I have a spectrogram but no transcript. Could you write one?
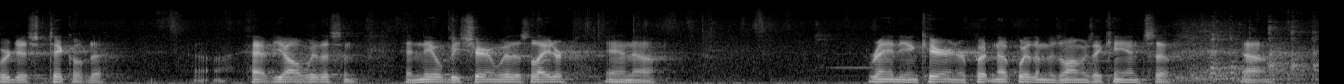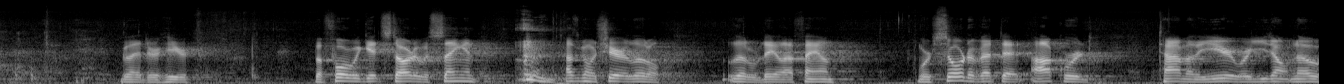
we're just tickled to uh, have y'all with us, and and Neil will be sharing with us later, and. Uh, Randy and Karen are putting up with them as long as they can. So, uh, glad they're here. Before we get started with singing, I was going to share a little little deal I found. We're sort of at that awkward time of the year where you don't know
